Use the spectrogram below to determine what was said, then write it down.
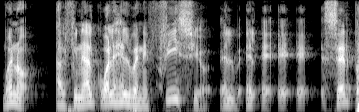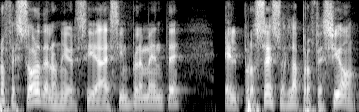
Bueno, al final, ¿cuál es el beneficio? El, eh, eh, eh, ser profesor de la universidad es simplemente el proceso, es la profesión.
